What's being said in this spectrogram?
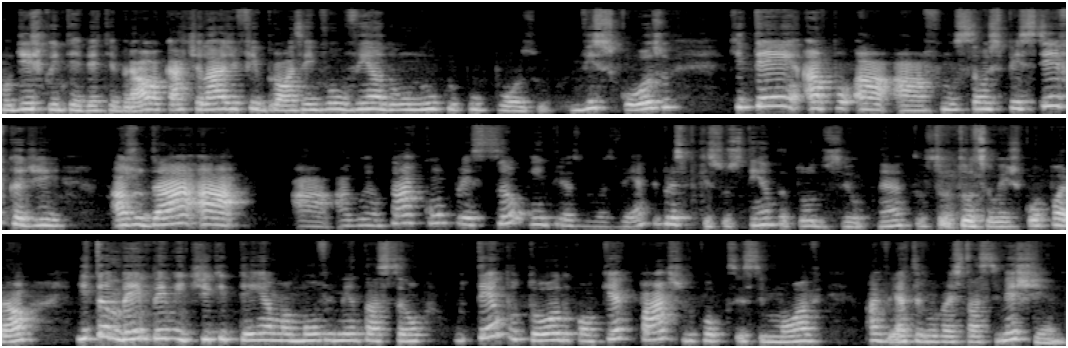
o disco intervertebral, a cartilagem fibrosa envolvendo um núcleo pulposo viscoso, que tem a, a, a função específica de ajudar a, a, aguentar a compressão entre as duas vértebras, porque sustenta todo o seu, né, todo o seu, todo seu eixo corporal, e também permitir que tenha uma movimentação o tempo todo, qualquer parte do corpo que você se move, a vértebra vai estar se mexendo.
